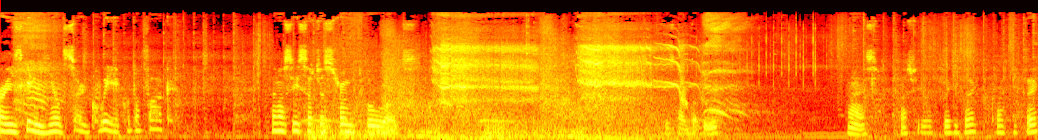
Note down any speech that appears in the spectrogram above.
Bro, he's getting healed so quick, what the fuck? That must be such a strong toolbox. Nice. Flash you, flicky flick, flicky flick.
